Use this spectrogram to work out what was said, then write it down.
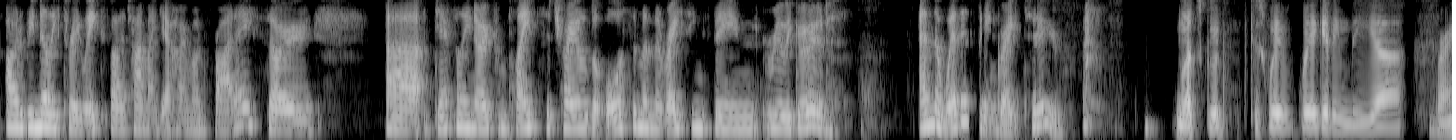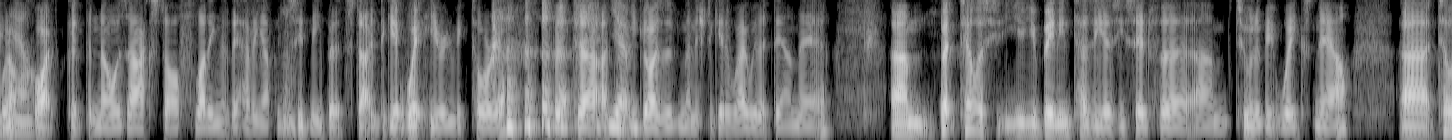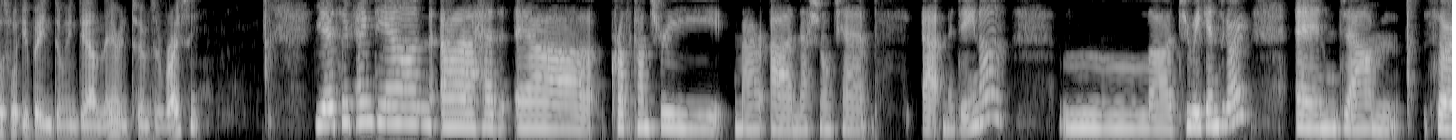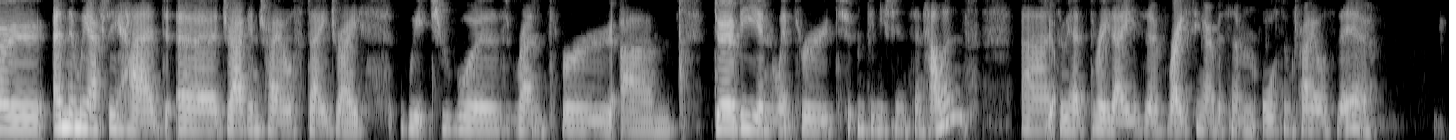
oh, it'll be nearly three weeks by the time I get home on Friday. So, uh, definitely no complaints. The trails are awesome and the racing's been really good. And the weather's been great too. well, that's good because we're, we're getting the. Uh, we're not now. quite at the Noah's Ark style flooding that they're having up in Sydney, but it's starting to get wet here in Victoria. but uh, I think yeah. you guys have managed to get away with it down there. Um, but tell us, you, have been in Tassie, as you said, for um, two and a bit weeks now. Uh, tell us what you've been doing down there in terms of racing. Yeah, so came down, uh, had our cross country mar- uh, national champs at Maydena uh, two weekends ago, and um, so and then we actually had a Dragon Trail stage race, which was run through um, Derby and went through to, and finished in St Helens. Uh, yep. So we had three days of racing over some awesome trails there.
